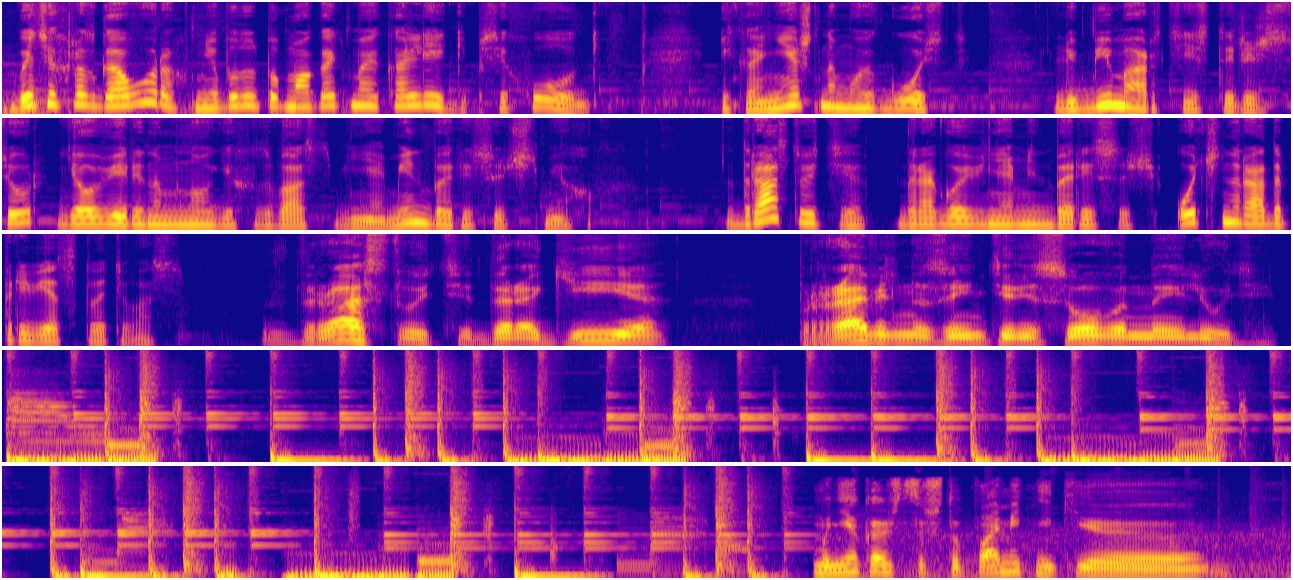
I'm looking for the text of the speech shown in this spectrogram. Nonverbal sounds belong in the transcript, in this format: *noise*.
В этих разговорах мне будут помогать мои коллеги, психологи. И, конечно, мой гость, любимый артист и режиссер, я уверена, многих из вас, Вениамин Борисович Смехов. Здравствуйте, дорогой Вениамин Борисович. Очень рада приветствовать вас. Здравствуйте, дорогие, правильно заинтересованные люди. Мне кажется, что памятники э,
